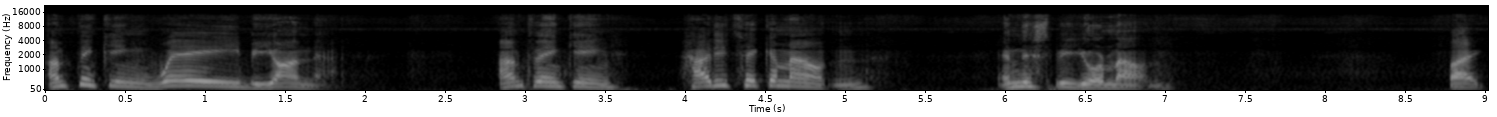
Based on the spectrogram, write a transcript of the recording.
I'm thinking way beyond that. I'm thinking, how do you take a mountain and this be your mountain? Like,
